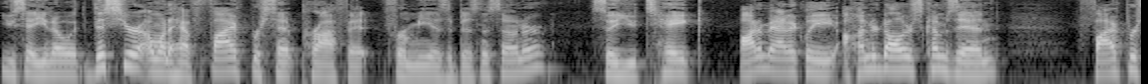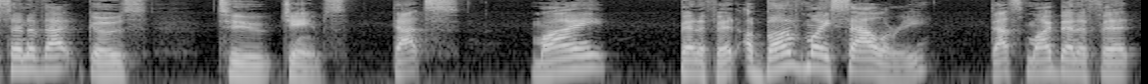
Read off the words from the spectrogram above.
you say you know what? This year i want to have 5% profit for me as a business owner. So you take automatically $100 comes in 5% of that goes to james that's my benefit above my salary that's my benefit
